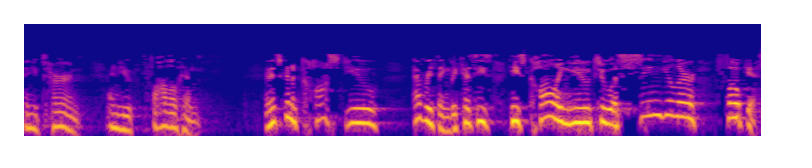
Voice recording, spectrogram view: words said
And you turn and you follow Him. And it's going to cost you everything because He's, he's calling you to a singular focus.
